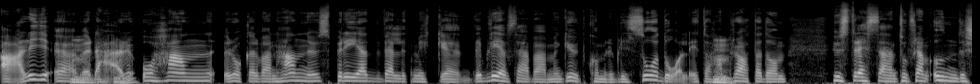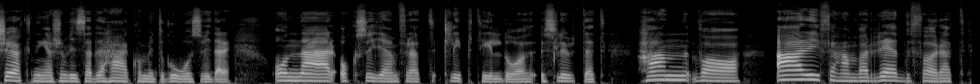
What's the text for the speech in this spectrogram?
arg över mm, det här mm. och han, råkade vara en han nu, spred väldigt mycket. Det blev så här bara, men gud kommer det bli så dåligt? Och han mm. pratade om hur stressad han tog fram undersökningar som visade att det här kommer inte gå och så vidare. Och när också igen för att klipp till då slutet, han var arg för han var rädd för att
